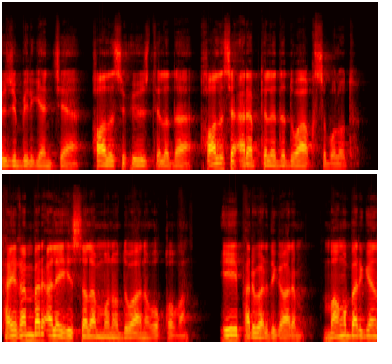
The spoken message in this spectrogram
o'zi bilgancha, xolisi o'z tilida, xolisi arab tilida duo qilsa bo'ladi. Payg'ambar alayhissalom buni duoni o'qigan. ey parvardigorim menga bergan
